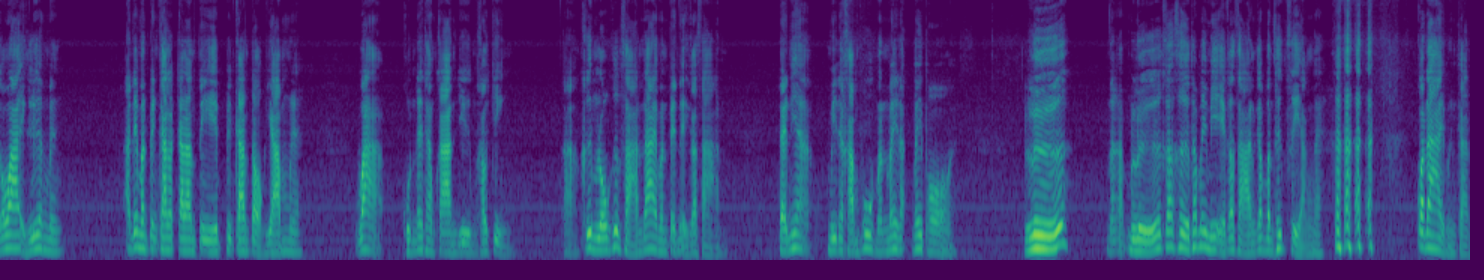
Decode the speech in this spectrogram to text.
ก็ว่าอีกเรื่องหนึ่งอันนี้มันเป็นการการันตีเป็นการตอกย้ำไงว่า คุณได้ทำการยืมเขาจริง อ่า ขึ้นโรงขึ้นศาลได้มันเป็นเอกสาร แต่เนี่ยมีแต่คำพูดมันไม่ไม่พอ หรือนะครับ หรือก็คือถ้าไม่มีเอกสารก็บันทึกเสียงไงก็ได้เหมือนกัน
